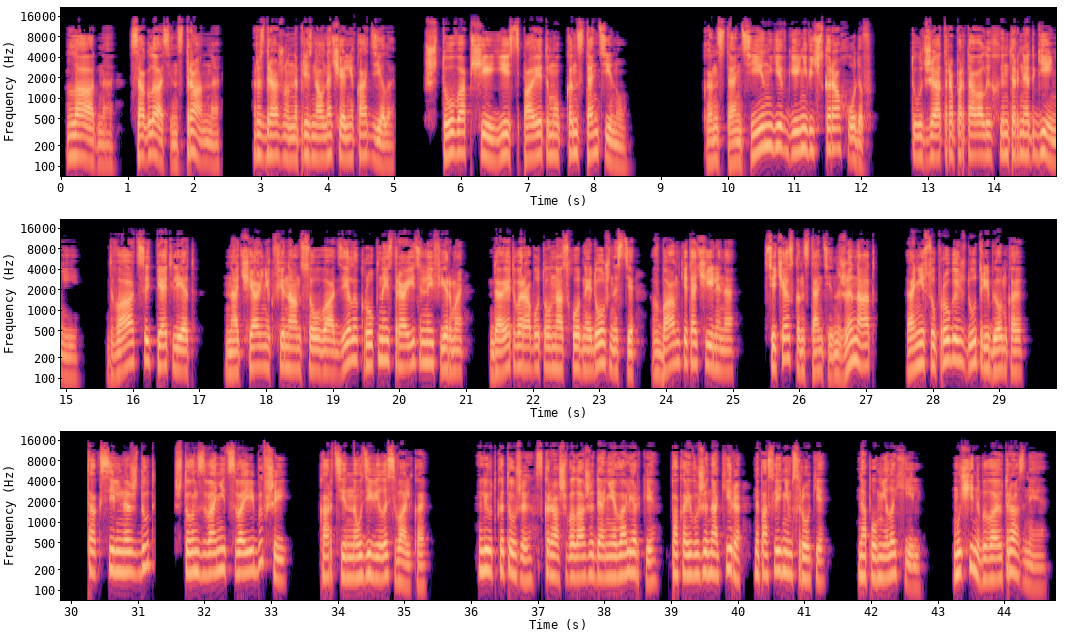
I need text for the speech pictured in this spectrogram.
«Ладно, согласен, странно», – раздраженно признал начальник отдела. что вообще есть по этому Константину? Константин Евгеньевич Скороходов. Тут же отрапортовал их интернет-гений. 25 лет. Начальник финансового отдела крупной строительной фирмы. До этого работал на сходной должности в банке Точилина. Сейчас Константин женат. Они с супругой ждут ребенка. Так сильно ждут, что он звонит своей бывшей? Картинно удивилась Валька. Людка тоже скрашивала ожидания Валерки, пока его жена Кира на последнем сроке. Напомнила Хель. Мужчины бывают разные.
